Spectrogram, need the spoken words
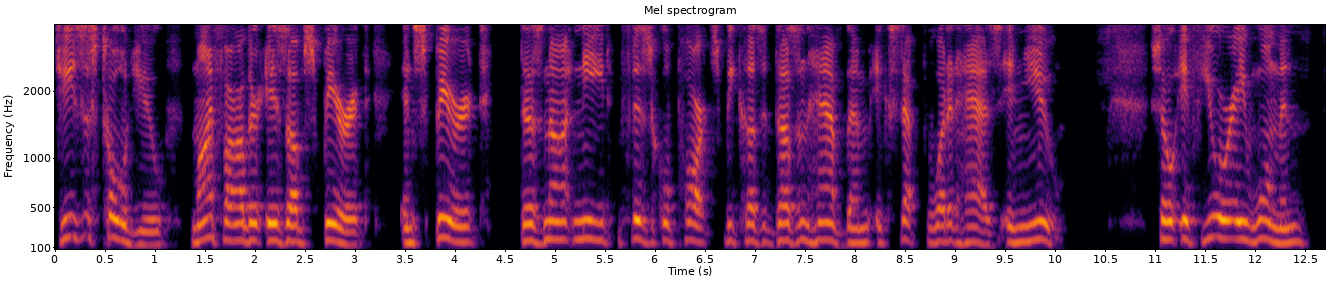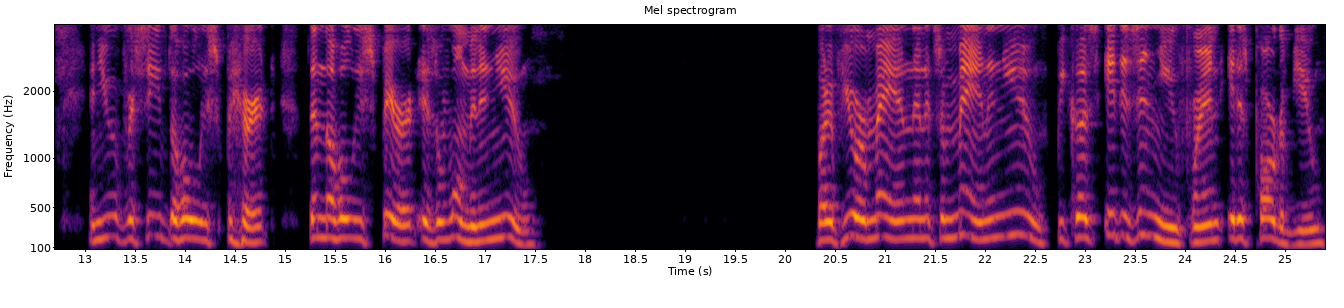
Jesus told you, My Father is of spirit, and spirit does not need physical parts because it doesn't have them except what it has in you. So if you are a woman and you have received the Holy Spirit, then the Holy Spirit is a woman in you. But if you're a man, then it's a man in you because it is in you, friend. It is part of you.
